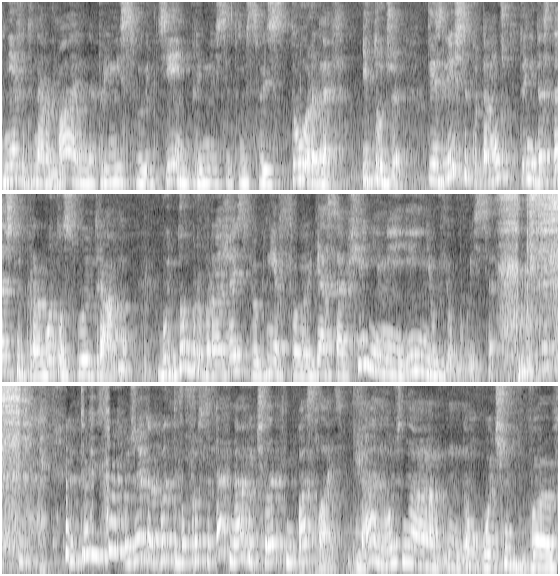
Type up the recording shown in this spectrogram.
гнев это нормально, прими свою тень, прими все там свои стороны. И тут же, ты злишься, потому что ты недостаточно проработал свою травму. Будь добр, выражай свой гнев э, я сообщениями и не уебывайся. Ну, то есть уже как будто бы просто так нахуй человека не послать. Да, нужно ну, очень в,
